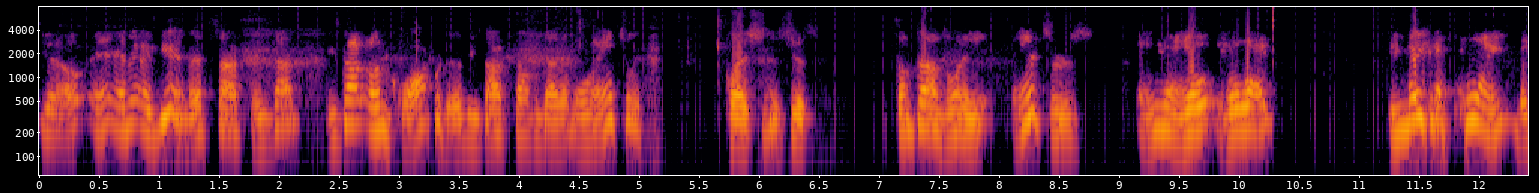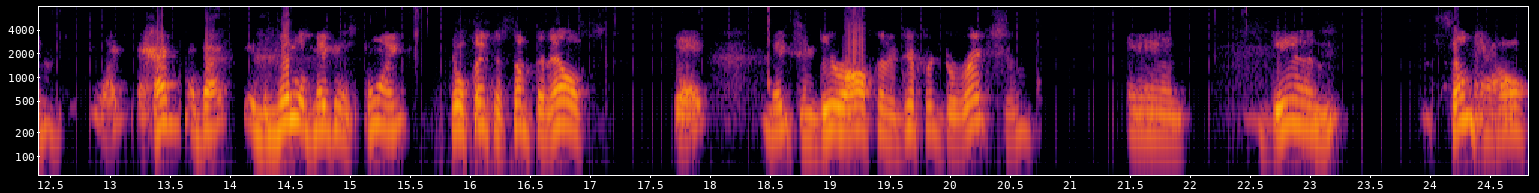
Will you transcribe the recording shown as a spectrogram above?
you know, and, and, again, that's not he's not he's not uncooperative. He's not something that won't answer the question. It's just sometimes when he answers, and you know, he'll he'll like be making a point, but like have about in the middle of making his point, he'll think of something else that makes him veer off in a different direction, and then somehow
